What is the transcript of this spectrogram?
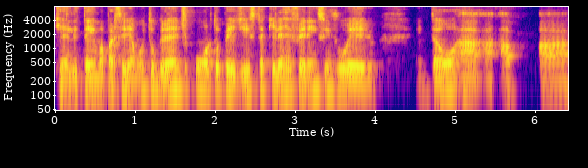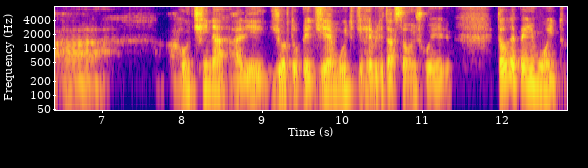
que ele tem uma parceria muito grande com um ortopedista que ele é referência em joelho. Então, a, a, a, a a rotina ali de ortopedia é muito de reabilitação em joelho. Então depende muito,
